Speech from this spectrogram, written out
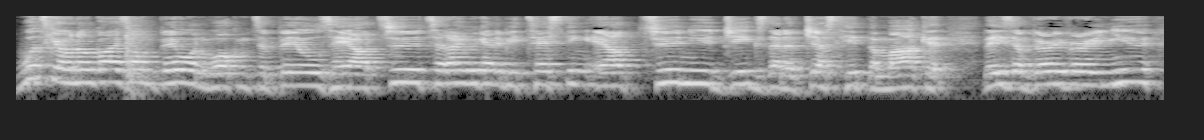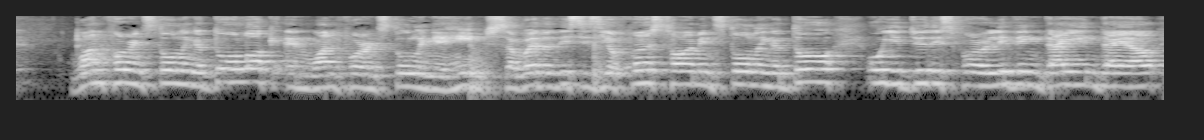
What's going on guys, I'm Bill and welcome to Bill's How To. Today we're going to be testing out two new jigs that have just hit the market. These are very, very new. One for installing a door lock and one for installing a hinge. So whether this is your first time installing a door or you do this for a living day in, day out,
